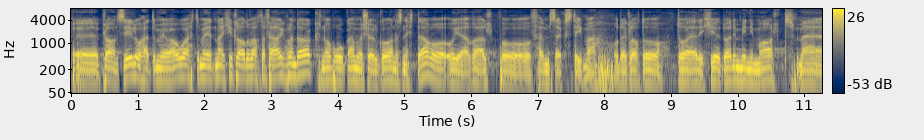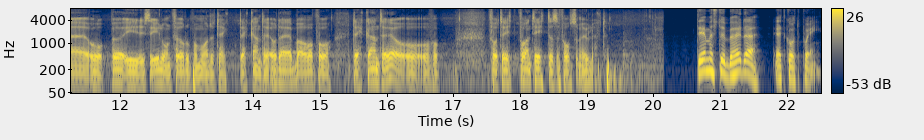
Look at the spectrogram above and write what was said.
Eh, plansilo hadde vi òg at vi ikke klarte å være ferdig på en dag. Nå bruker vi selvgående snitter og, og gjør alt på fem-seks timer. Og det er klart, Da, da, er, det ikke, da er det minimalt med åpe i siloen før du på en måte dekker den til. Og Det er bare å få dekka den til og, og få, få, titt, få en titt så fort som mulig. Det med stubbehøyde er et godt poeng.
